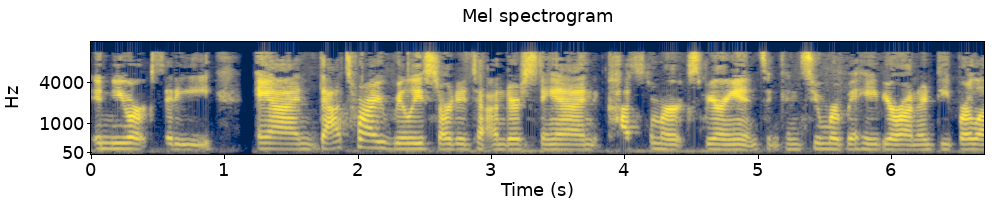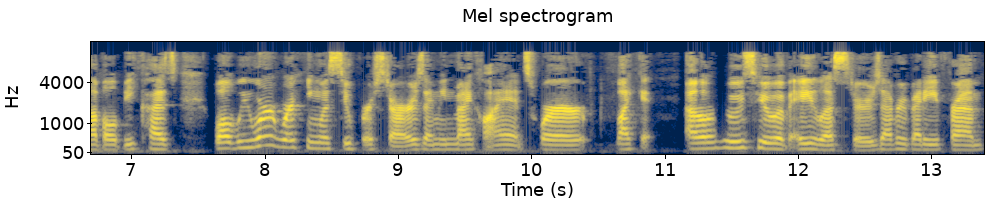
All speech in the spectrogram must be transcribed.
in New York City. And that's where I really started to understand customer experience and consumer behavior on a deeper level because while we were working with superstars, I mean, my clients were like a who's who of A-listers, everybody from,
